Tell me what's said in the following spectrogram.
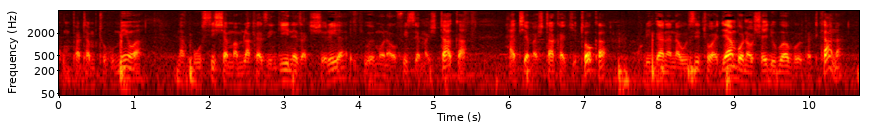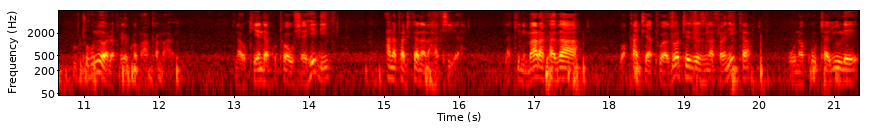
kumpata mtuhumiwa na kuhusisha mamlaka zingine za kisheria ikiwemo na ofisi ya mashtaka. Hati ya mashtaka ikitoka, kulingana na uzito wa jambo na ushahidi ambao umepatikana, mtuhumiwa anapelekwa mahakamani, na ukienda kutoa ushahidi anapatikana na hatia. Lakini mara kadhaa, wakati hatua zote hizo zinafanyika, unakuta yule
